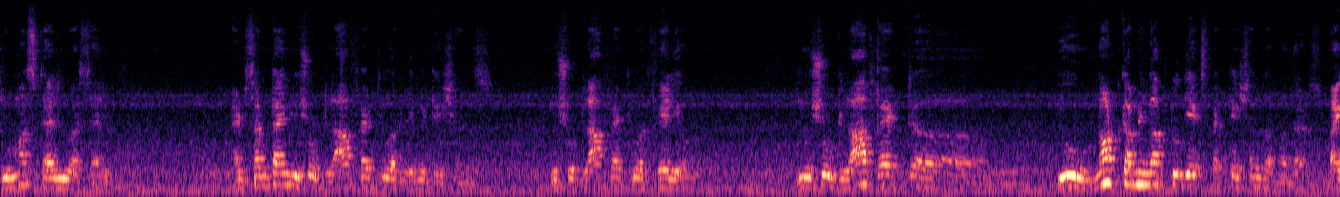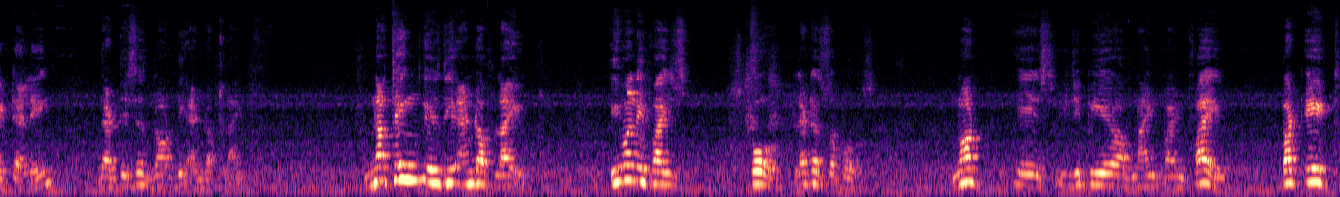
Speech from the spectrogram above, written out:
you must tell yourself, and sometimes you should laugh at your limitations, you should laugh at your failure, you should laugh at uh, you not coming up to the expectations of others by telling that this is not the end of life. Nothing is the end of life. Even if I score, let us suppose, not a GPA of 9.5 but 8,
